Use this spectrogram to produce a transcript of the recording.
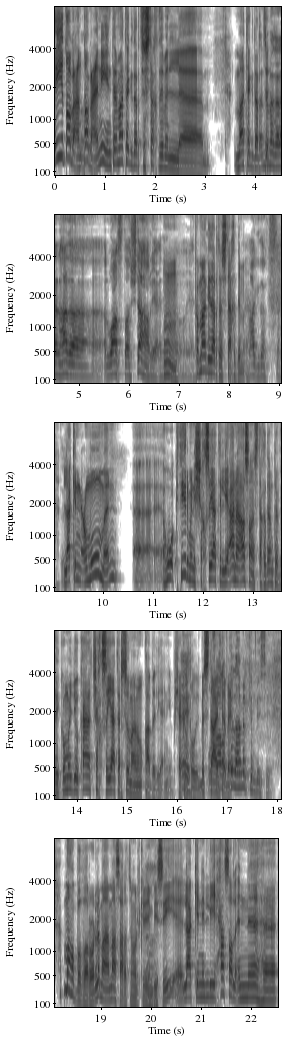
إي طبعا. طبعا إي أنت ما تقدر تستخدم ال ما تقدر ت... مثلا هذا الواسطة اشتهر يعني. يعني فما قدرت أستخدمه ما قدرت تستخدم لكن عموما آه، هو كثير من الشخصيات اللي أنا أصلا استخدمتها في كوميدي وكانت شخصيات ارسمها من قبل يعني بشكل إيه. طويل بال style تبعي كلها ملك إم بي سي. ما هو بالضرورة ما ما صارت ملك الإم بي سي. لكن اللي حصل إنه آه،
